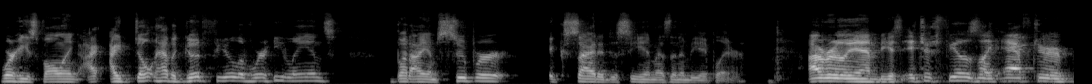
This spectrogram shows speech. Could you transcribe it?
where he's falling. I, I don't have a good feel of where he lands, but I am super excited to see him as an NBA player. I really am because it just feels like after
